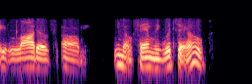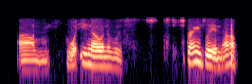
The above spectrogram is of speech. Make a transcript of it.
a lot of um, you know family would say, "Oh, um, what you know," and it was strangely enough.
